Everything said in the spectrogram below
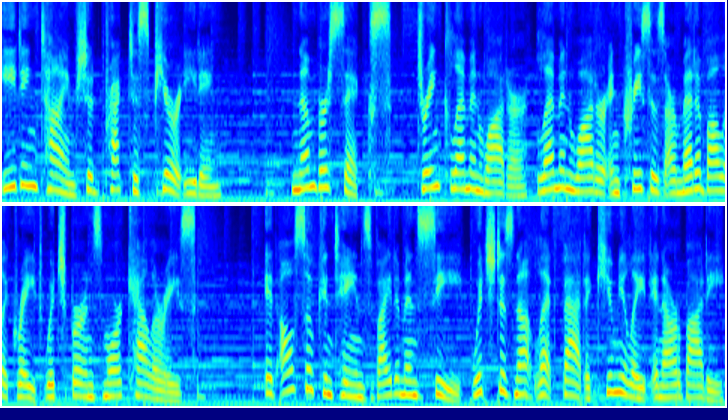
Eating time should practice pure eating. Number 6. Drink lemon water. Lemon water increases our metabolic rate which burns more calories. It also contains vitamin C, which does not let fat accumulate in our body.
